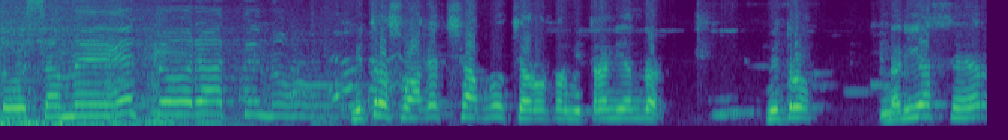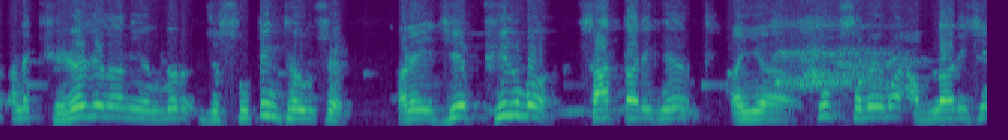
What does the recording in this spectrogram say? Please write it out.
હતો સમય તો રાતનો. મિત્રો, સ્વાગત છે આપનું ચરોતર મિત્રની અંદર. મિત્રો, નડિયાદ શહેર અને ખેડા જિલ્લાની અંદર જે શૂટિંગ થયું છે અને જે ફિલ્મ સાત તારીખે અહીંયા ટૂંક સમયમાં આવનારી છે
